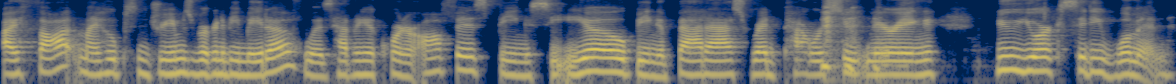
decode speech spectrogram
I thought my hopes and dreams were going to be made of was having a corner office, being a CEO, being a badass red power suit wearing New York City woman.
